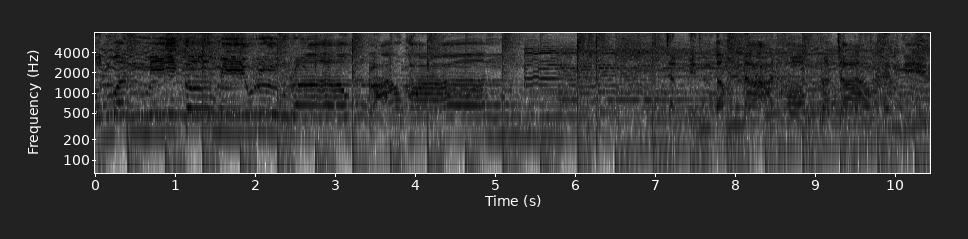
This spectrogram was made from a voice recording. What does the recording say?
จนวันนี้ก็มีเรื่องราวกล่าวขานจะเป็นตำนานของพระเจ้าแผ่นดิน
